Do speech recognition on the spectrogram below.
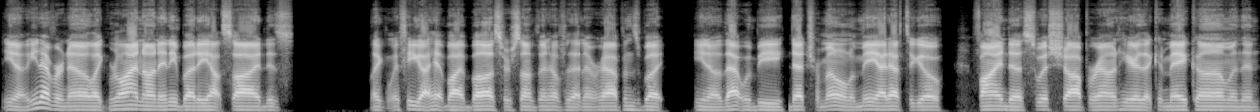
you know, you never know. Like relying on anybody outside is like if he got hit by a bus or something, hopefully that never happens. But you know that would be detrimental to me. I'd have to go find a Swiss shop around here that can make them, and then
